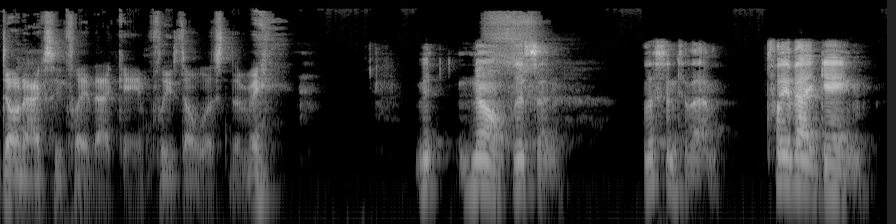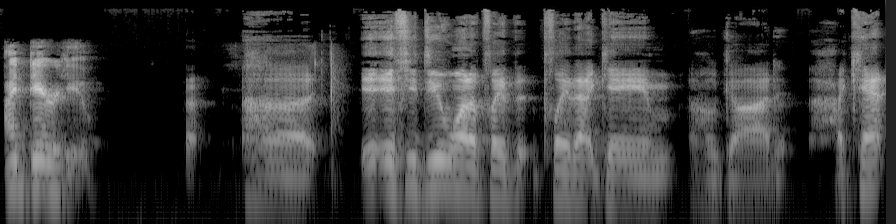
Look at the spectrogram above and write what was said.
Don't actually play that game. Please don't listen to me. No, listen. Listen to them. Play that game. I dare you. Uh, if you do want to play th- play that game, oh god, I can't.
